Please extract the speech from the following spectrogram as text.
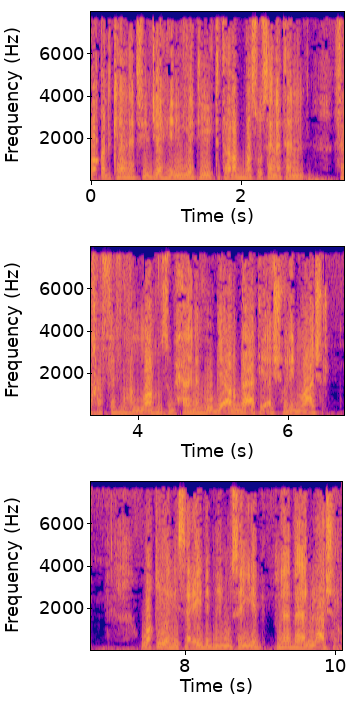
وقد كانت في الجاهلية تتربص سنة فخففها الله سبحانه بأربعة أشهر وعشر. وقيل لسعيد بن المسيب ما بال العشر؟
